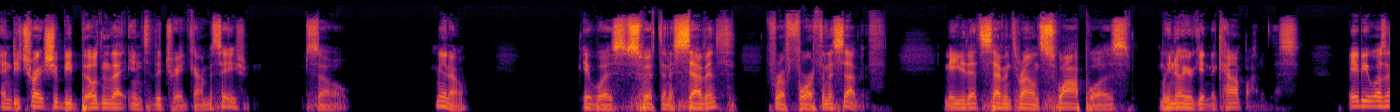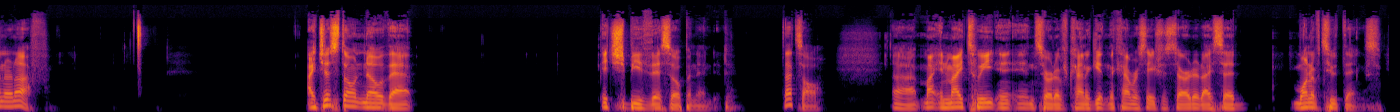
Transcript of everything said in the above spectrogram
And Detroit should be building that into the trade compensation. So, you know, it was Swift and a seventh for a fourth and a seventh. Maybe that seventh round swap was we know you're getting a comp out of this. Maybe it wasn't enough. I just don't know that it should be this open ended. That's all. Uh, my in my tweet, in, in sort of kind of getting the conversation started, I said one of two things:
